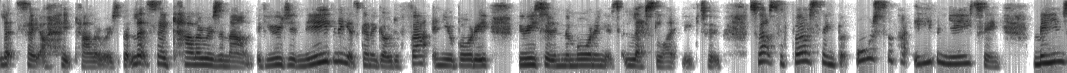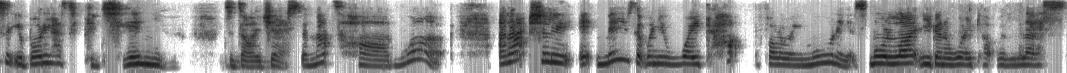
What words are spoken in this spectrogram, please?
let's say I hate calories, but let's say calories amount. If you eat it in the evening, it's going to go to fat in your body. If you eat it in the morning, it's less likely to. So that's the first thing. But also that even eating means that your body has to continue to digest. And that's hard work. And actually, it means that when you wake up the following morning, it's more likely you're going to wake up with less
